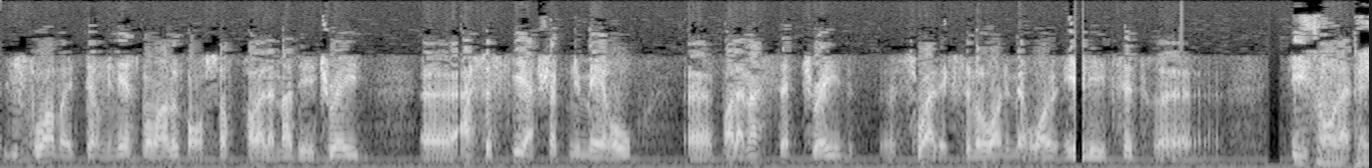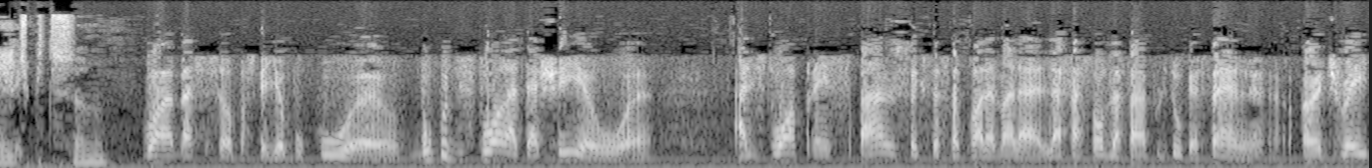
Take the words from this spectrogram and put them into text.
l'histoire va être terminée, à ce moment-là, qu'on sorte probablement des trades euh, associés à chaque numéro, probablement sept trades, soit avec Civil War numéro 1 et les titres qui sont rattachés. page puis tout ça. Ouais, ben c'est ça, parce qu'il y a beaucoup, beaucoup d'histoires attachées au, à l'histoire principale, fait que ce serait probablement la, la façon de le faire plutôt que de faire euh, un trade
